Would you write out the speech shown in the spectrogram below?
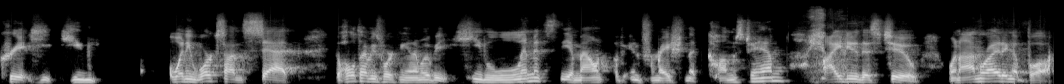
create he he when he works on set, the whole time he's working on a movie, he limits the amount of information that comes to him. I do this too. When I'm writing a book,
